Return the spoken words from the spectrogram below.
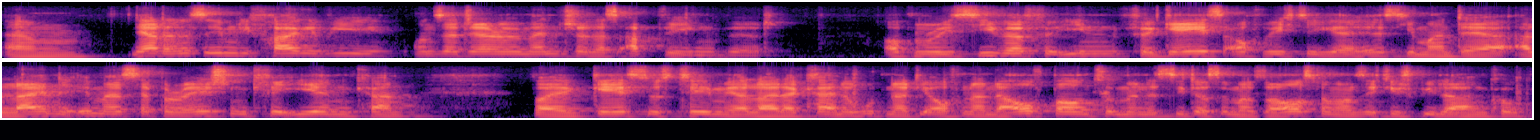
Ähm, ja, dann ist eben die Frage, wie unser General Manager das abwägen wird ob ein Receiver für ihn, für Gaze auch wichtiger ist, jemand, der alleine immer Separation kreieren kann, weil Gays System ja leider keine Routen hat, die aufeinander aufbauen. Zumindest sieht das immer so aus, wenn man sich die Spiele anguckt.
